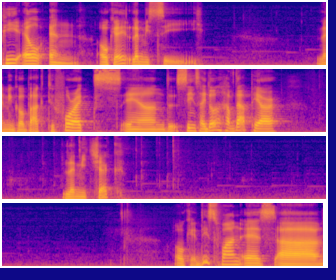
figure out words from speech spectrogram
PLN. Okay, let me see. Let me go back to Forex and since I don't have that pair, let me check. Okay, this one is uh,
